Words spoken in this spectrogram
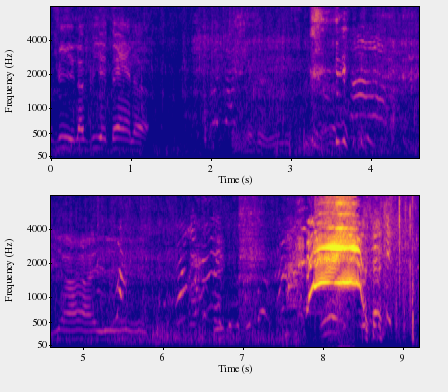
La vie, la vie est belle. Yeah, yeah.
